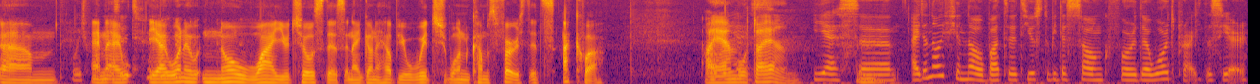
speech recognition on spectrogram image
Um, Which one and is I it? yeah I want to know why you chose this, and I'm gonna help you. Which one comes first? It's Aqua. I am what I am. Yes, Mm. uh, I don't know if you know, but it used to be the song for the World Pride this year.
